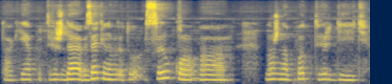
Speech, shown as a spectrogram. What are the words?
Так, я подтверждаю. Обязательно вот эту ссылку а, нужно подтвердить.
